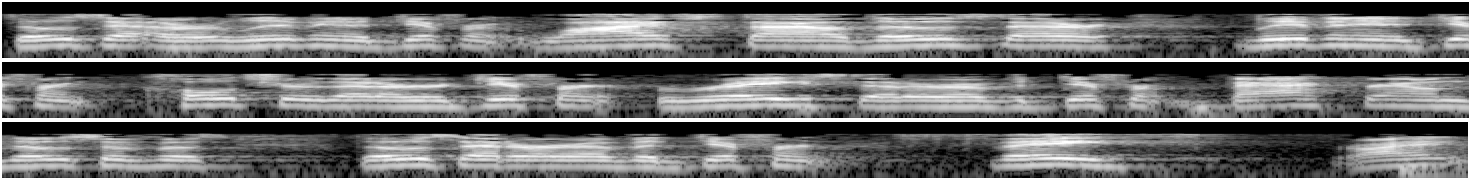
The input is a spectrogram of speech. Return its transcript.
Those that are living a different lifestyle, those that are living in a different culture, that are a different race, that are of a different background, those of us, those that are of a different faith, right?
